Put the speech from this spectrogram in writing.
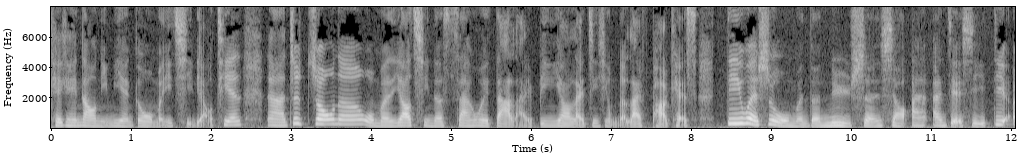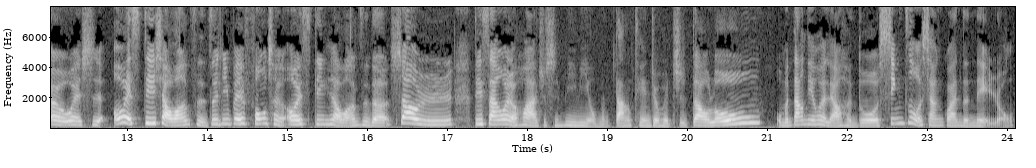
KK Now 里面跟我们一起聊天。那这周呢，我们邀请了三位大来宾要来进行我们的 Live Podcast。第一位是我们的女神小安安杰西，第二位是 OST 小王子，最近被封成 OST 小王子的少宇，第三位的话就是秘密，我们当天就会知道喽。我们当天会聊很多星座相关的内容，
